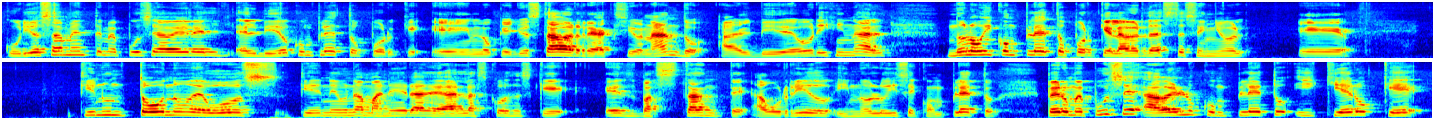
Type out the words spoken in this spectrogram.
curiosamente me puse a ver el, video completo porque en lo que yo estaba reaccionando al video original no lo vi completo porque la verdad este señor eh, tiene un tono de voz tiene una manera de dar las cosas que es bastante aburrido y no lo hice completo. Pero me puse a verlo completo y quiero que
